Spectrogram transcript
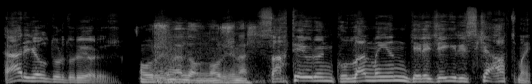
her yıl durduruyoruz. Orijinal alın orijinal. Sahte ürün kullanmayın, geleceği riske atmayın.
